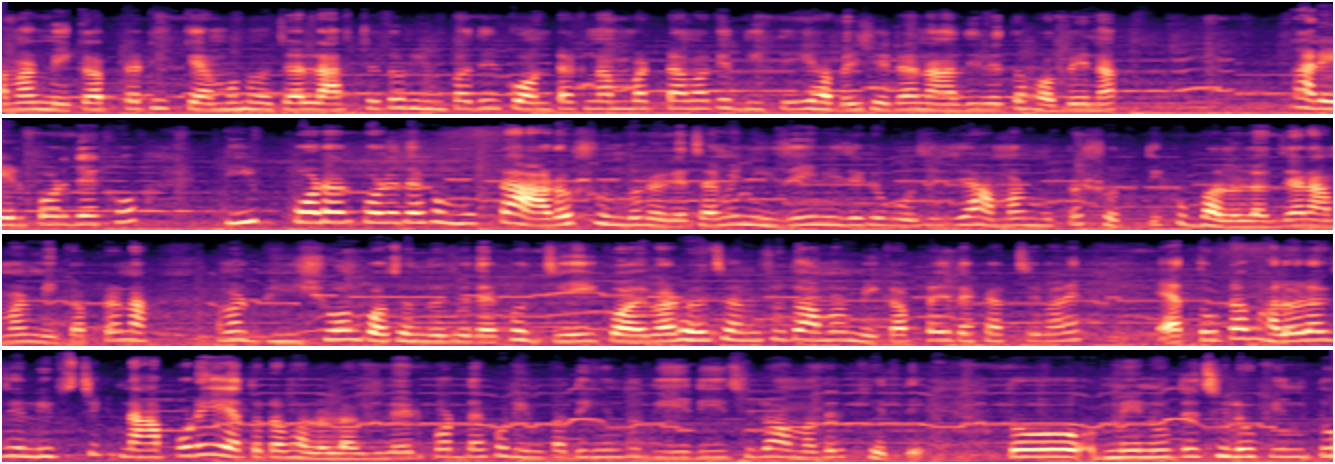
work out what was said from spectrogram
আমার মেকআপটা ঠিক কেমন হয়েছে। আর লাস্টে তো রিম্পাদির কন্ট্যাক্ট নাম্বারটা আমাকে দিতেই হবে, সেটা না দিলে তো হবে না। আর এরপর দেখো টিপ পরার পরে দেখো মুখটা আরও সুন্দর হয়ে গেছে। আমি নিজেই নিজেকে বলছি যে আমার মুখটা সত্যি খুব ভালো লাগছে। আর আমার মেকআপটা না আমার ভীষণ পছন্দ হয়েছে। দেখো যেই কয়বার হয়েছে আমি শুধু আমার মেকআপটাই দেখাচ্ছি। মানে এতটা ভালো লাগছে লিপস্টিক না পরেই এতটা ভালো লাগছিল। এরপর দেখো রিম্পাদি কিন্তু দিয়ে দিয়েছিল আমাদের খেতে। তো মেনুতে ছিল কিন্তু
